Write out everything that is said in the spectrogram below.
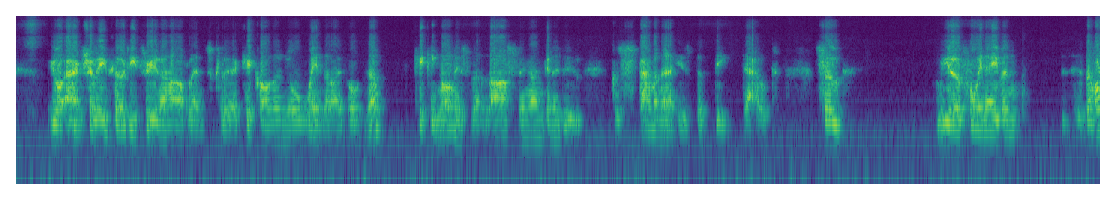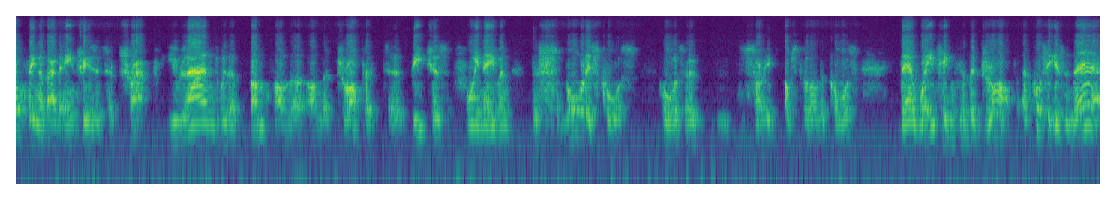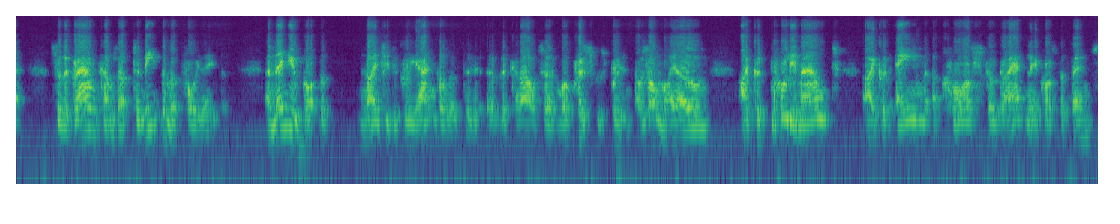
you're actually 33 and a half lengths clear. Kick on and you'll win. And I thought, No, kicking on is the last thing I'm going to do because stamina is the big doubt. So, you know, Foinavon, the whole thing about Aintree is it's a trap. You land with a bump on the on the drop at uh, Becher's, Foinavon, the smallest course, course, uh, sorry, obstacle on the course, they're waiting for the drop. Of course, it isn't there. So the ground comes up to meet them at Foinavon. And then you've got the 90 degree angle of the, of the canal turn. Well, Chris was brilliant. I was on my own. I could pull him out. I could aim across, go diagonally across the fence.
